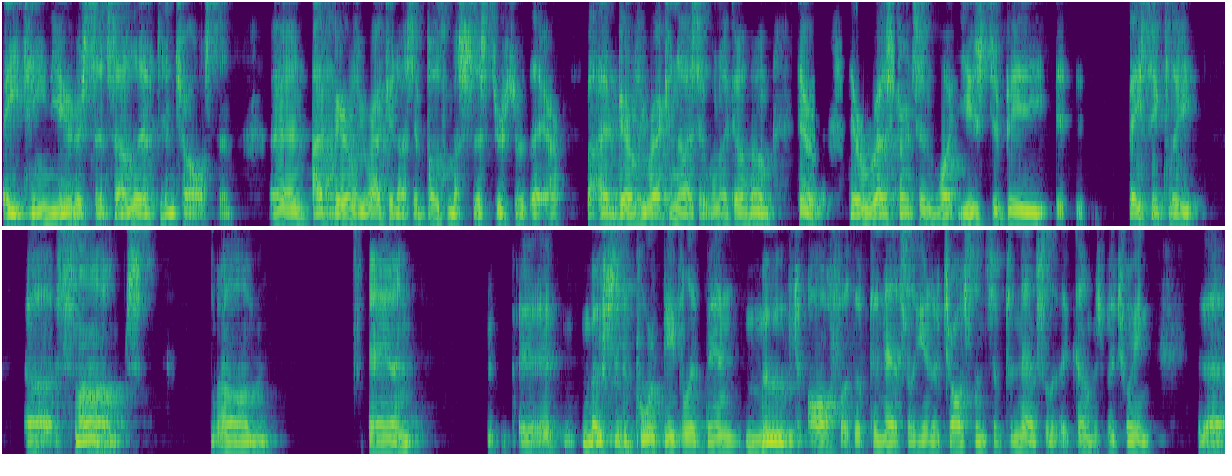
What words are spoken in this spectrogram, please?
18 years since I lived in Charleston, and I barely recognize it. Both my sisters are there, but I barely recognize it when I go home. There, there are restaurants in what used to be basically uh, slums um, and uh, most of the poor people have been moved off of the peninsula. You know, Charleston's a peninsula that comes between the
